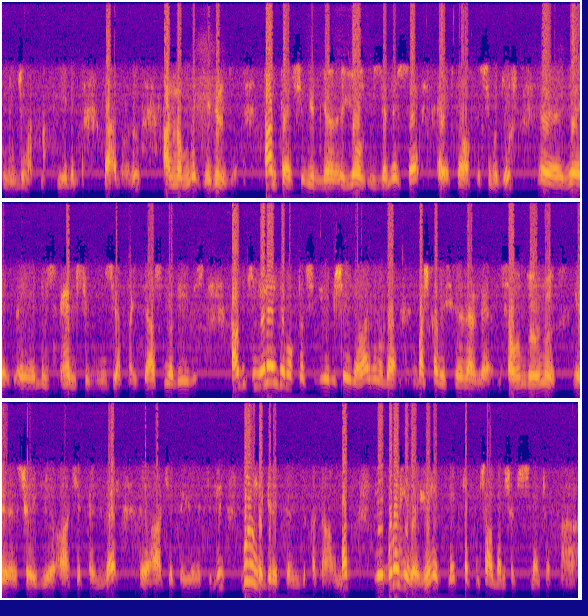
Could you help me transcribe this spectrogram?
kıvılcım atmak diyelim daha doğru anlamına gelir diyor. Tam tersi bir yol izlenirse evet demokrasi budur e, ve e, biz her istediğimizi yapma iddiasında değiliz. Halbuki yerel demokrasi diye bir şey de var. Bunu da başka vesilelerle savunduğunu e, söylüyor AKP'liler, e, AKP yönetimi. Bunun da gereklerini dikkate almak ve buna göre yönetmek toplumsal barış açısından çok daha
